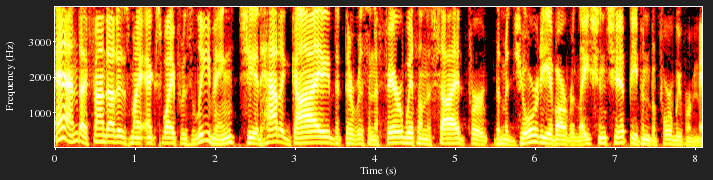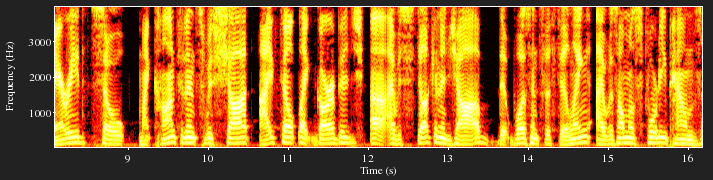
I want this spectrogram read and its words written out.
and I found out as my ex wife was leaving, she had had a guy that there was an affair with on the side for the majority of our relationship, even before we were married. So my confidence was shot. I felt like garbage. Uh, I was stuck in a job that wasn't fulfilling. I was almost 40 pounds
